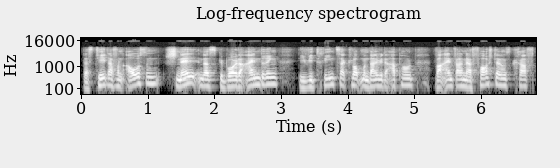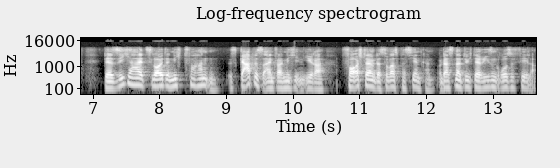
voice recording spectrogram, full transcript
dass Täter von außen schnell in das Gebäude eindringen, die Vitrinen zerkloppen und dann wieder abhauen, war einfach in der Vorstellungskraft der Sicherheitsleute nicht vorhanden. Es gab es einfach nicht in ihrer Vorstellung, dass sowas passieren kann. Und das ist natürlich der riesengroße Fehler.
